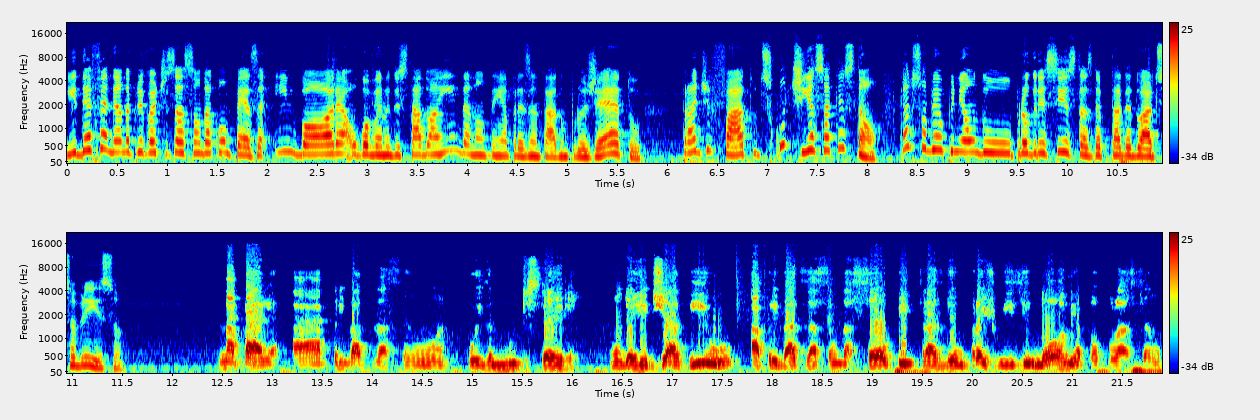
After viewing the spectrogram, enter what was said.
e defendendo a privatização da Compesa, embora o governo do Estado ainda não tenha apresentado um projeto para, de fato, discutir essa questão. Quero saber a opinião do Progressistas, deputado Eduardo, sobre isso. Natália, a privatização é uma coisa muito séria, onde a gente já viu a privatização da CELP trazer um prejuízo enorme à população,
